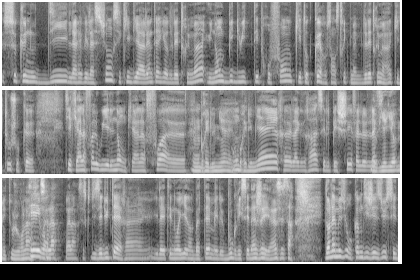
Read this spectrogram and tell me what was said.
Ce que nous dit la révélation, c'est qu'il y a à l'intérieur de l'être humain une ambiguïté profonde qui est au cœur, au sens strict même, de l'être humain, hein, qui touche au cœur. C'est-à-dire qu'il y a à la fois le oui et le non, qu'il y a à la fois euh, Ombre et lumière. ombre et lumière, euh, la grâce et le péché. Enfin, le, vieil homme est toujours là. et ça voilà, voilà, c'est ce que disait Luther. hein. Il a été noyé dans le baptême et le bougre il s'est nagé, hein, c'est ça. Dans la mesure où, comme dit Jésus, c'est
